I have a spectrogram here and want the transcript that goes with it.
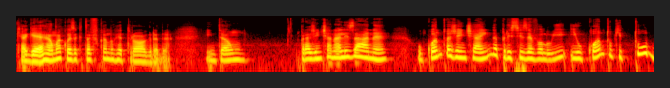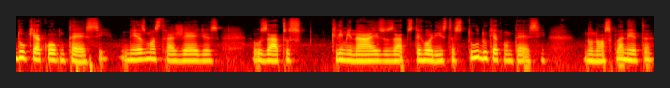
Que a guerra é uma coisa que está ficando retrógrada. Então, para a gente analisar, né? o quanto a gente ainda precisa evoluir e o quanto que tudo que acontece, mesmo as tragédias, os atos criminais, os atos terroristas, tudo que acontece no nosso planeta,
